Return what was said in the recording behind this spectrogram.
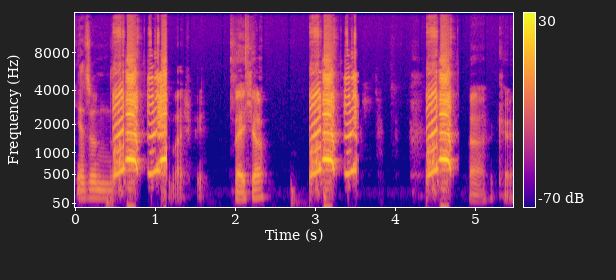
Ja, so ein zum Beispiel. Welcher? Ah, okay.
